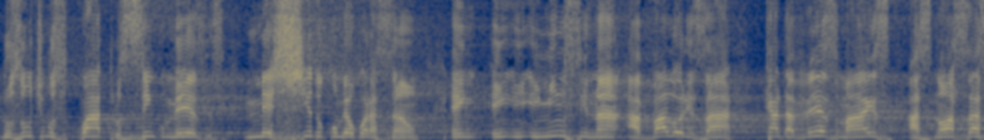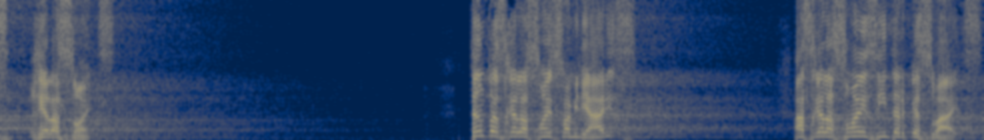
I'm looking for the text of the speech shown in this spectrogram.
nos últimos quatro, cinco meses, mexido com o meu coração, em, em, em me ensinar a valorizar cada vez mais as nossas relações. tanto as relações familiares, as relações interpessoais.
